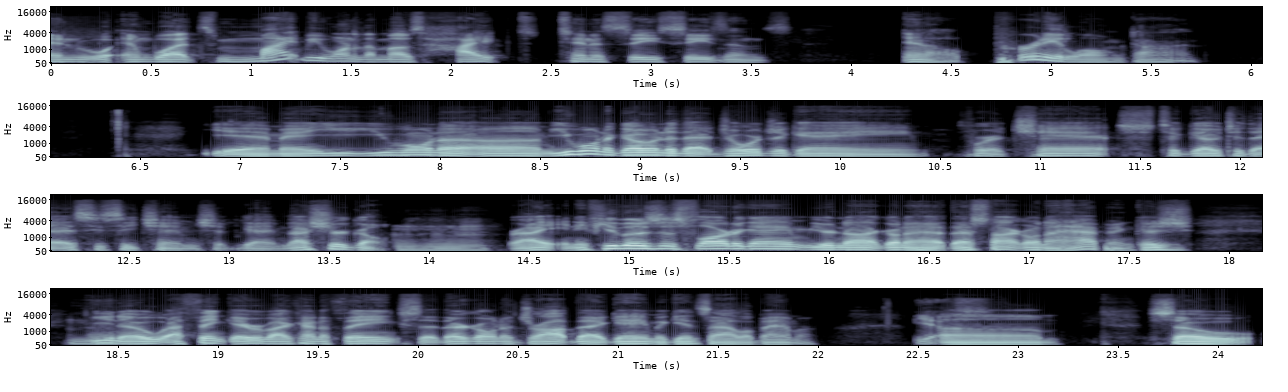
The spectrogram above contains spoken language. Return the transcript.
and and what's might be one of the most hyped Tennessee seasons in a pretty long time. Yeah, man, you you want to um you want to go into that Georgia game for a chance to go to the SEC championship game. That's your goal, mm-hmm. right? And if you lose this Florida game, you're not going to have that's not going to happen because no. you know I think everybody kind of thinks that they're going to drop that game against Alabama. Yes. Um. So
